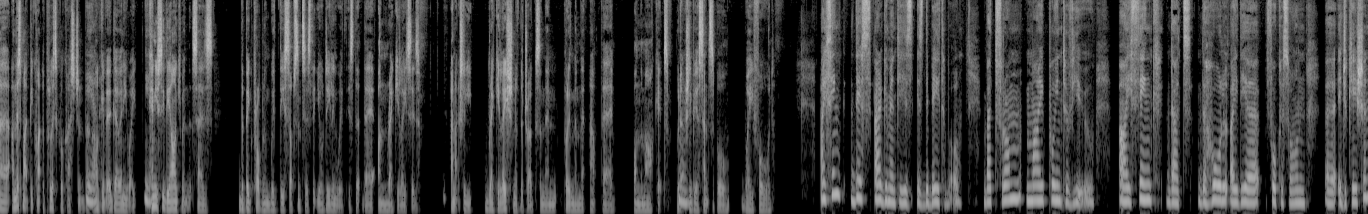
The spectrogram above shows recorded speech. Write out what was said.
Uh, and this might be quite a political question, but Yeah. I'll give it a go anyway. Yeah. Can you see the argument that says the big problem with these substances that you're dealing with is that they're unregulated and actually regulation of the drugs and then putting them out there on the market would Mm. actually be a sensible way forward? I think this argument is is debatable, but from my point of view, I think that the whole idea focus on uh, education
